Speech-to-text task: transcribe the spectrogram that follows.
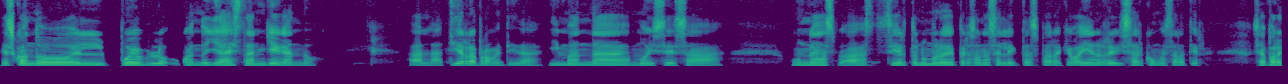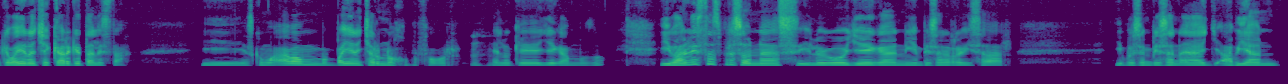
Es cuando el pueblo, cuando ya están llegando a la tierra prometida y manda Moisés a, unas, a cierto número de personas selectas para que vayan a revisar cómo está la tierra. O sea, para que vayan a checar qué tal está. Y es como, ah, vamos, vayan a echar un ojo, por favor, en lo que llegamos, ¿no? Y van estas personas y luego llegan y empiezan a revisar. Y pues empiezan a, habían,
